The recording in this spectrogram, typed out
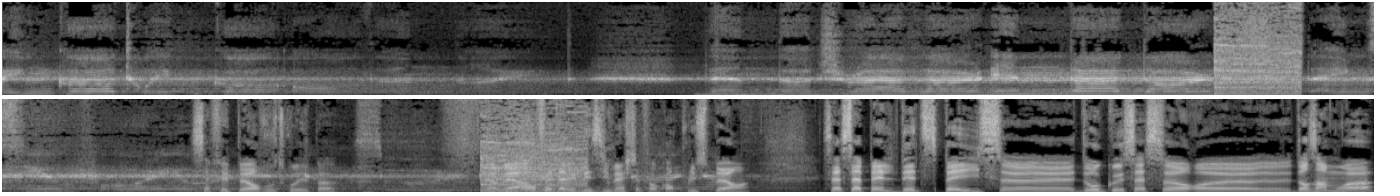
Twinkle, twinkle all the night. Then the traveler in the dark thanks you for your Ça fait peur, vous trouvez pas Non mais en fait avec les images ça fait encore plus peur. Ça s'appelle Dead Space, euh, donc euh, ça sort euh, dans un mois.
